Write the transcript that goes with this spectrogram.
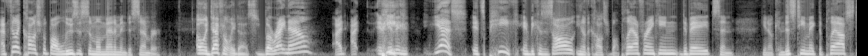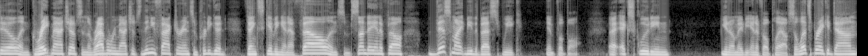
I feel like college football loses some momentum in December. Oh, it definitely does. But right now, I, I and- Peak. and then- yes, it's peak, and because it's all you know, the college football playoff ranking debates, and you know, can this team make the playoffs still? And great matchups and the rivalry matchups, and then you factor in some pretty good Thanksgiving NFL and some Sunday NFL. This might be the best week in football, uh, excluding you know maybe NFL playoffs. So let's break it down,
